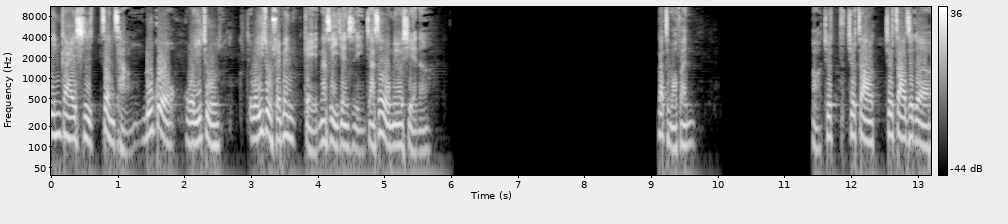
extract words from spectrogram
应该是正常。如果我遗嘱，我遗嘱随便给，那是一件事情。假设我没有写呢，那怎么分？啊，就就照就照这个，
